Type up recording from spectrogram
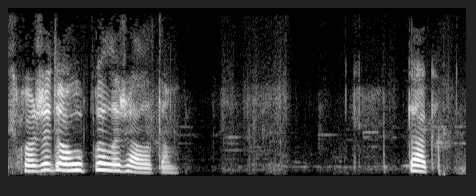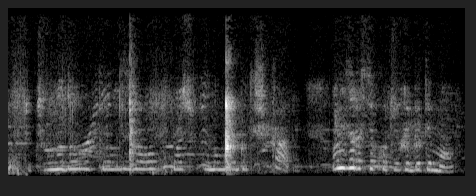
Схоже, довго пролежала там. Так, Якщо воно довго пролежало, то значить воно має бути шкаф. А ну зараз я хочу зробити мавку.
